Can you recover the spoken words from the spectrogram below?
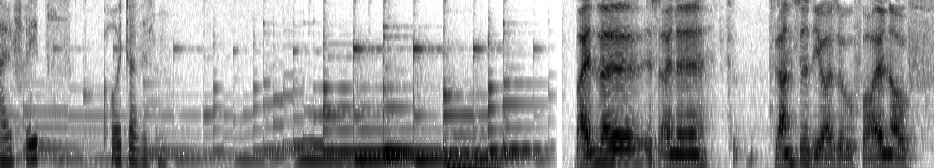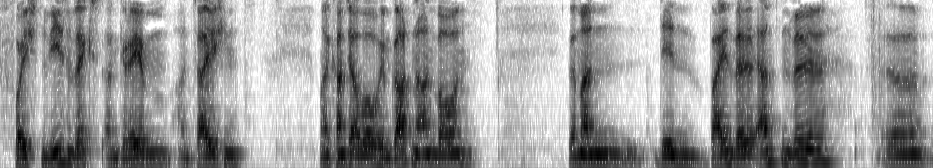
Alfreds Kräuterwissen. Beinwell ist eine Pflanze, die also vor allem auf feuchten Wiesen wächst, an Gräben, an Teichen. Man kann sie aber auch im Garten anbauen. Wenn man den Beinwell ernten will,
